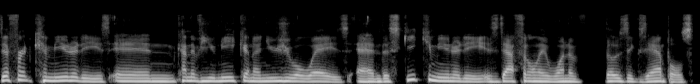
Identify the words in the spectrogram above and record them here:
different communities in kind of unique and unusual ways. And the ski community is definitely one of those examples.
